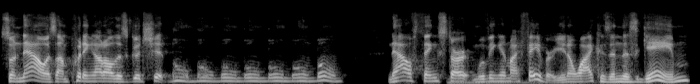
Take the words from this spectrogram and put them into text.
So now, as I'm putting out all this good shit, boom, boom, boom, boom, boom, boom, boom, now things start moving in my favor. You know why? Because in this game,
